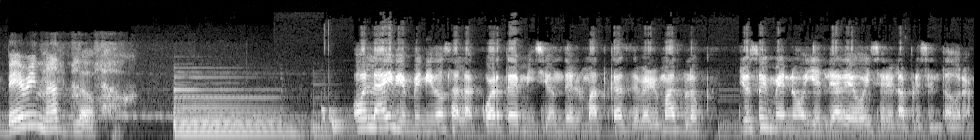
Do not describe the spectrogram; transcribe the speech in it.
Very Mad Blog. Hola y bienvenidos a la cuarta emisión del Madcast de Very Mad Blog. Yo soy Meno y el día de hoy seré la presentadora.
